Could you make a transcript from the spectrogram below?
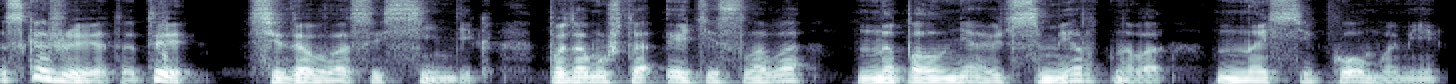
Скажи это, ты, седовласый синдик, потому что эти слова наполняют смертного насекомыми.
